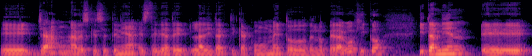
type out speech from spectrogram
ya una vez que se tenía esta idea de la didáctica como método de lo pedagógico. Y también eh,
